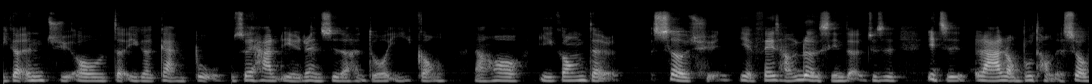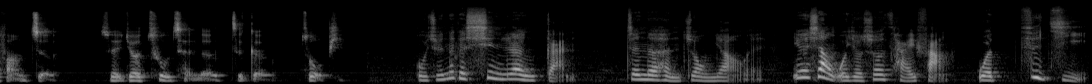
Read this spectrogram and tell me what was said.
一个 NGO 的一个干部，所以他也认识了很多义工，然后义工的社群也非常热心的，就是一直拉拢不同的受访者，所以就促成了这个作品。我觉得那个信任感真的很重要，诶，因为像我有时候采访我自己。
